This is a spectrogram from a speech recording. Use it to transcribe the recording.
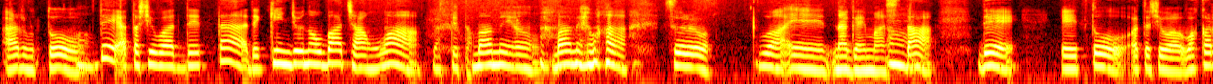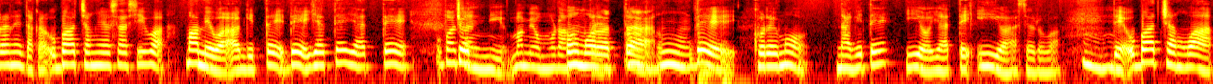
あると、うんで、私は出た、で、近所のおばあちゃんは、やってた、豆、うん、豆は、それは、えー投げました。で、えっ、と、私は分からないだから、おばあちゃん優しいは、豆はあげて、で、やってやって、おばあちゃんに豆をもらって。もらった。ううん。ん、で、これも投げていいよ、やっていいよ、それは。うんで、おばあちゃんは、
